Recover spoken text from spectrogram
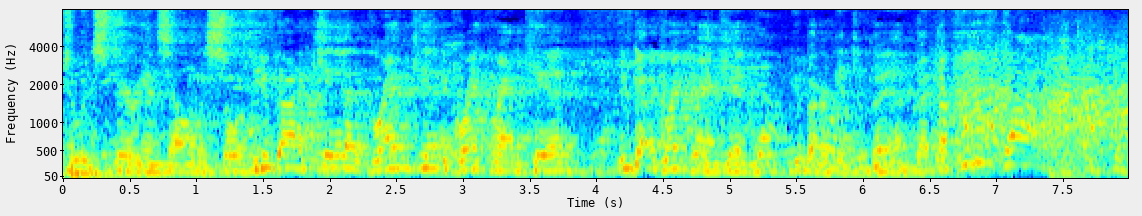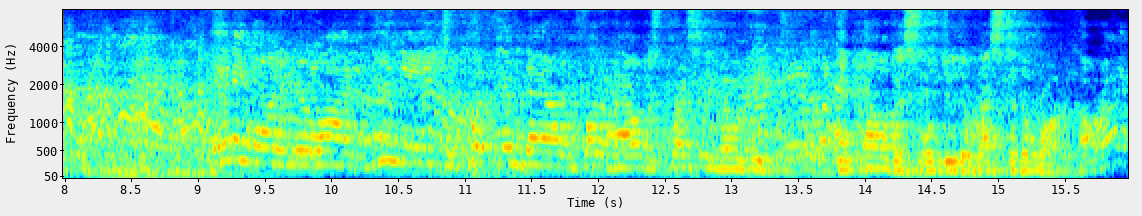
to experience Elvis. So if you've got a kid, a grandkid, a great grandkid, if you've got a great grandkid, well, you better get to bed. But if you've got anyone in your life, you need to put them down in front of an Elvis Presley movie, and Elvis will do the rest of the work. All right?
